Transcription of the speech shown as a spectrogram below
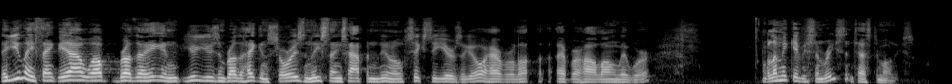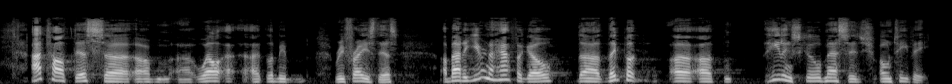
Now you may think, yeah, well, Brother Hagin, you're using Brother Hagin's stories and these things happened, you know, 60 years ago or however, however how long they were. Well, let me give you some recent testimonies. I taught this, uh, um, uh, well, uh, uh let me rephrase this. About a year and a half ago, they put a, a healing school message on TV.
